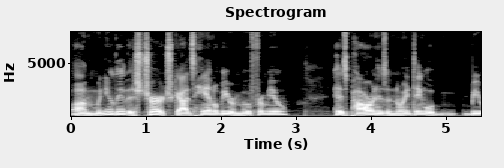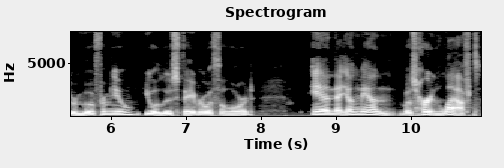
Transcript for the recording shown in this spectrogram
um, "When you leave this church, God's hand will be removed from you. His power and His anointing will be removed from you. You will lose favor with the Lord." And that young man was hurt and left,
